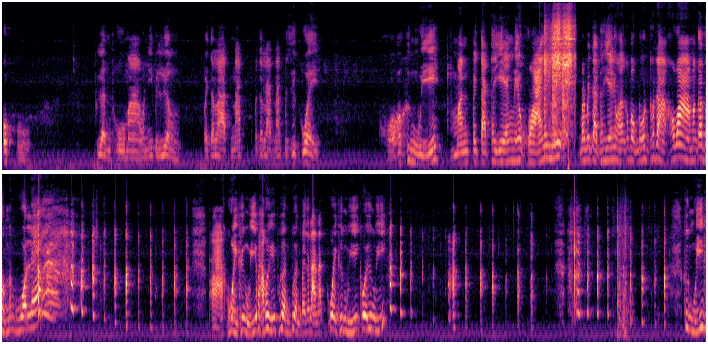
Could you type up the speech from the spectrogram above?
โอ้โหเพื่อนโทรมาวันนี้เป็นเรื่อง ไปตลาดนัด ไปตลาดนัดไปซื้อกล้วย ขอเขาครึ่งหวี มันไปตัดทะแยงแนวขวางอย่างนี้ มันไปตัดทะแยงแนวขวางก็บอกโดนเขาด่าเขาว่ามันก็สมน้ำควรแล้วผ่ากล้วยครึ่งหวีผ่ากล้วยเพื่อนเพื่อนไปตลาดนัดกล้วยครึ่งหวีกล้วยครึ่งหวี ครึ่งหวีค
